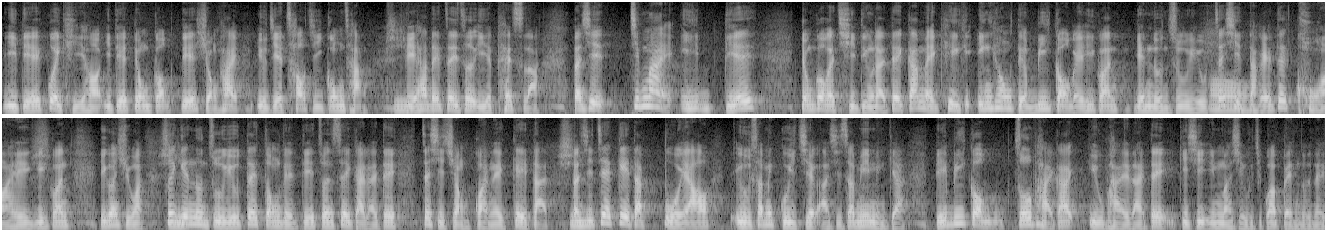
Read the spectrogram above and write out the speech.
伊伫过去吼，伊伫中国伫上海有一个超级工厂，伫遐咧在做伊的 Tesla。但是即摆伊伫中国的市场内底，敢会去影响到美国的迄款言论自由？这是大家在看的迄款迄款想法。所以言论自由在当地伫全世界内底，这是上悬的价值。但是这价值背后有啥物规则，还是啥物物件？伫美国左派甲右派内底，其实因嘛是有一寡辩论的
